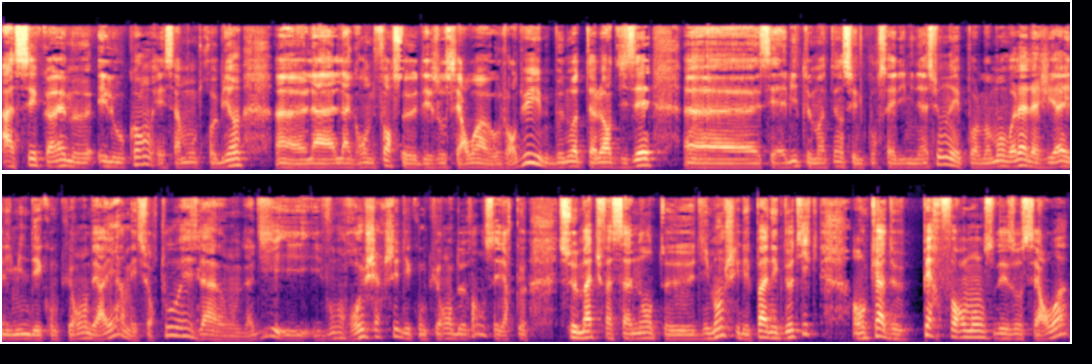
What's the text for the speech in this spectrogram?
assez quand même euh, éloquent et ça montre bien euh, la, la, grande force des Auxerrois aujourd'hui. Benoît tout à l'heure disait euh, c'est à limite le maintien c'est une course à élimination et pour le moment voilà la GIA élimine des concurrents derrière mais surtout là on l'a dit ils, vont rechercher des concurrents devant c'est-à-dire que ce match face à Nantes euh, dimanche il n'est pas anecdotique en cas de performance des Auxerrois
